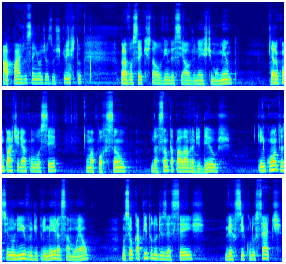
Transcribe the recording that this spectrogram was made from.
A paz do Senhor Jesus Cristo para você que está ouvindo esse áudio neste momento. Quero compartilhar com você uma porção da Santa Palavra de Deus que encontra-se no livro de 1 Samuel, no seu capítulo 16, versículo 7.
